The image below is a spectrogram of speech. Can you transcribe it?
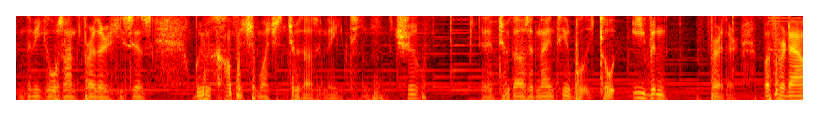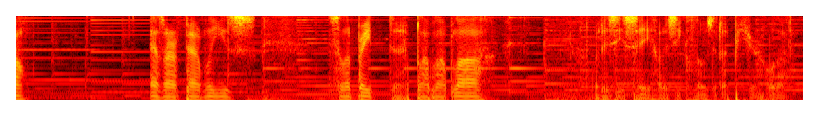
And then he goes on further. He says, We've accomplished much in 2018. True. And in 2019, we'll go even further. But for now, as our families celebrate uh, blah, blah, blah, what does he say? How does he close it up here? Hold on.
